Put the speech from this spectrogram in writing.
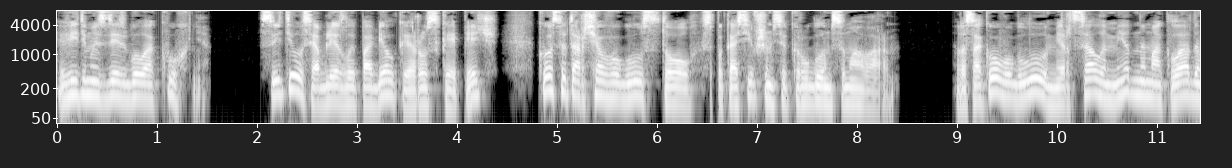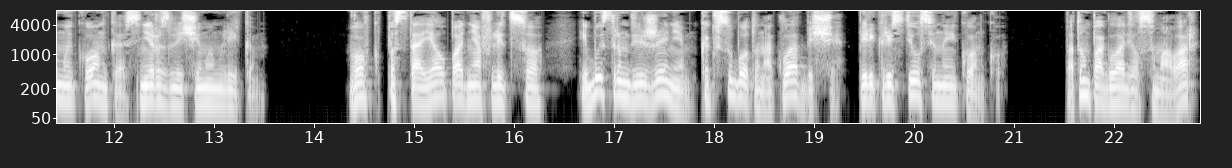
Видимо, здесь была кухня. Светилась облезлой побелкой русская печь, косо торчал в углу стол с покосившимся круглым самоваром. Высоко в углу мерцала медным окладом иконка с неразличимым ликом. Вовка постоял, подняв лицо, и быстрым движением, как в субботу на кладбище, перекрестился на иконку потом погладил самовар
